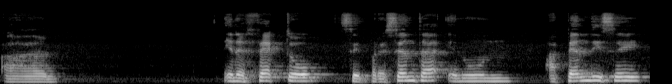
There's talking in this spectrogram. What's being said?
Ah, en efecto, se presenta en un apéndice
